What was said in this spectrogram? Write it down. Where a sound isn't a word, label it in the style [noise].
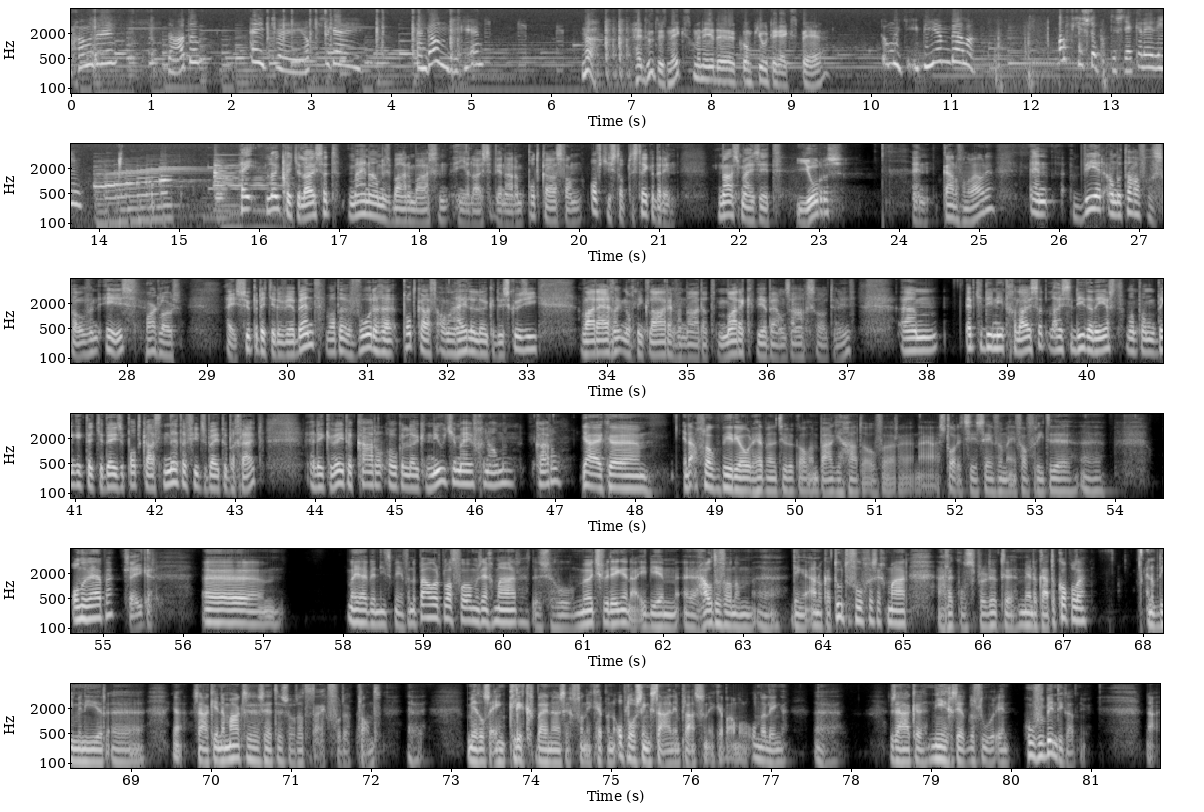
programma erin, datum, 1, 2, hoppakee. En dan druk je in. Nou, hij doet dus niks, meneer de computerexpert. Dan moet je IBM bellen. Of je stopt de stekker erin. Hey, leuk dat je luistert. Mijn naam is Baren Baarsen en je luistert weer naar een podcast van Of je stopt de stekker erin. Naast mij zit Joris. en, Karel van der Woude. en weer aan de tafel geschoven is... Mark Loos. Hey, super dat je er weer bent. We hadden de vorige podcast al een hele leuke discussie. We waren eigenlijk nog niet klaar en vandaar dat Mark weer bij ons aangesloten is. Ehm, heb je die niet geluisterd? Luister die dan eerst, want dan denk ik dat je deze podcast net even iets beter begrijpt. En ik weet dat Karel ook een leuk nieuwtje mee heeft genomen. Karel? Ja, ik, eh, in de afgelopen periode hebben we natuurlijk al een paar keer gehad over... eh, nou ja, storage is een van mijn favoriete eh, onderwerpen. Zeker. Maar jij bent iets meer van de power platformen, zeg maar. Dus hoe mergen we dingen? Nou, IBM eh, houdt ervan om eh, dingen aan elkaar toe te voegen, zeg maar. Eigenlijk onze producten met elkaar te koppelen. En op die manier eh, ja, zaken in de markt te zetten, zodat het eigenlijk voor de klant middels één klik bijna zegt van ik heb een oplossing staan in plaats van ik heb allemaal onderlinge zaken neergezet op de vloer in. Hoe verbind ik dat nu? Nou,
